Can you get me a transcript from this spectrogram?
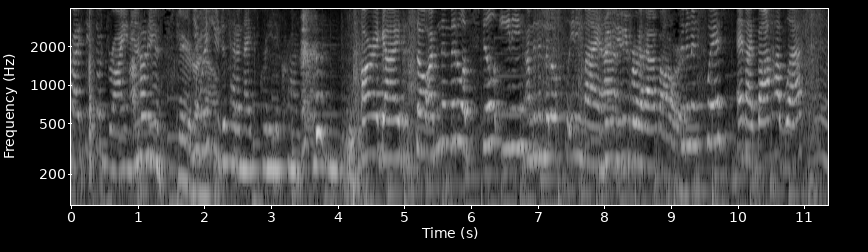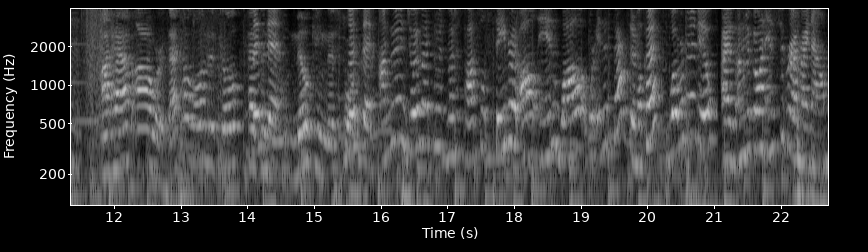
probably taste so dry and nasty. I'm not even scared You right wish now. you just had a nice gordita crunch. Mm. All right, guys. So I'm in the middle of still eating. I'm in the middle of still eating my uh, been eating for a half hour. cinnamon twist and my Baja Blast. Mm. A half hour. That's how long this girl has Listen. been milking this for. Listen, I'm gonna enjoy my food as much as possible, savor it all in while we're in this bathroom, okay? What we're gonna do is I'm gonna go on Instagram right now,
